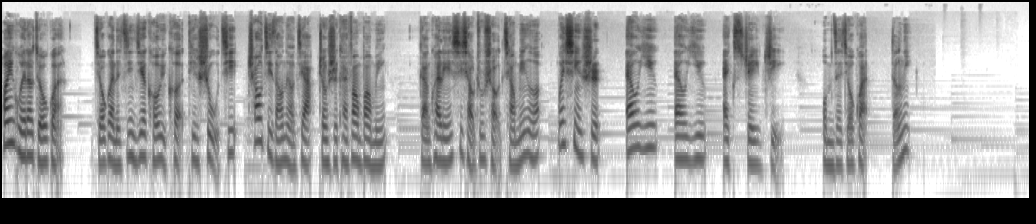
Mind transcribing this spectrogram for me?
欢迎回到酒馆，酒馆的进阶口语课第十五期超级早鸟价正式开放报名，赶快联系小助手抢名额，微信是 l u l u x j g，我们在酒馆等你。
